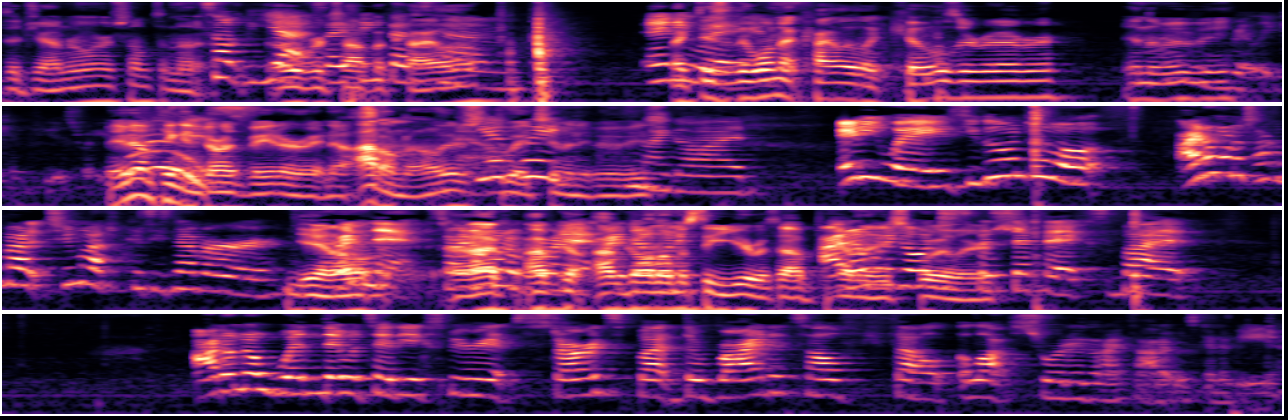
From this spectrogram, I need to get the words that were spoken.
the general or something? uh, Some, yes, over I top think of that's Kylo. him. Like Anyways, this, the one that Kylo like kills or whatever in the movie. I'm really confused what you're Maybe I'm thinking Darth Vader right now. I don't know. There's He way like- too many movies. Oh my god. Anyways, you go into a. I don't want to talk about it too much because he's never yeah, written no, it, so I don't I've, want to I've, it. I I've gone wanna- almost a year without I don't any want to go into spoilers. specifics, but I don't know when they would say the experience starts. But the ride itself felt a lot shorter than I thought it was going to be.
